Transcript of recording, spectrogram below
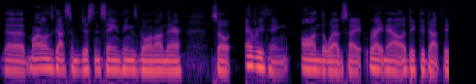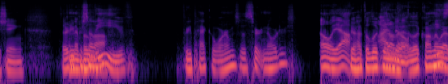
The Marlon's got some just insane things going on there. So everything on the website right now, addicted.fishing, and thirty I percent off. free pack of worms with certain orders. Oh yeah, You'll have to look I into it. Look on the He's-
